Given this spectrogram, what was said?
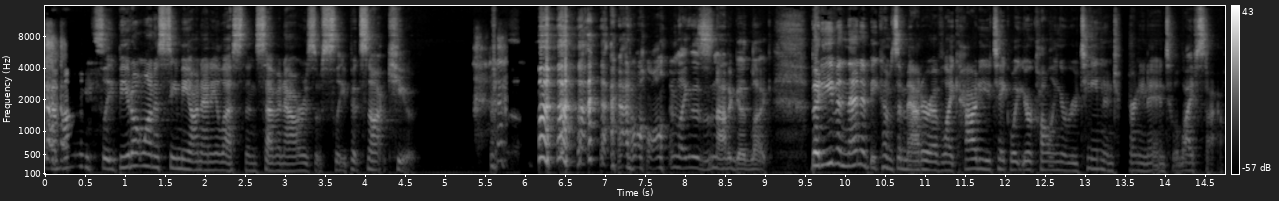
yeah, mama needs sleep. You don't want to see me on any less than seven hours of sleep. It's not cute. at all. I'm like, this is not a good look. But even then, it becomes a matter of like, how do you take what you're calling a routine and turning it into a lifestyle?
